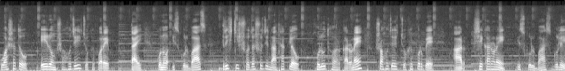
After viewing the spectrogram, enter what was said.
কুয়াশাতেও এই রং সহজেই চোখে পড়ে। তাই কোনো স্কুল বাস দৃষ্টি সোজাসুজি না থাকলেও হলুদ হওয়ার কারণে সহজেই চোখে পড়বে আর সে কারণে স্কুল বাসগুলি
